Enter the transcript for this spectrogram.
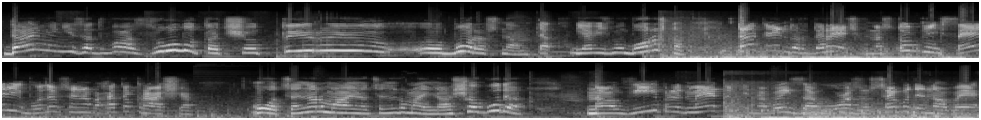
дай мені за два золота чотири е, борошна. Так, я візьму борошно. Так, Ендер, до речі, в наступній серії буде все набагато краще. О, це нормально, це нормально. А що буде? Нові предмети і новий завоз, все буде нове.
